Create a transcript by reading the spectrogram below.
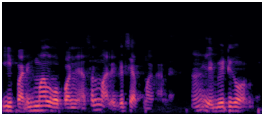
ఈ పనికి మాల ఉపన్యాసాలు మా దగ్గర చెప్పమాకండి. ఎబిటిగా ఉంది.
